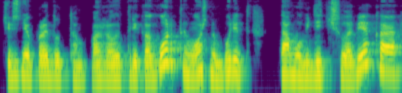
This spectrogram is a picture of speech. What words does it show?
через нее пройдут там, пожалуй, три когорты, можно будет там увидеть человека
